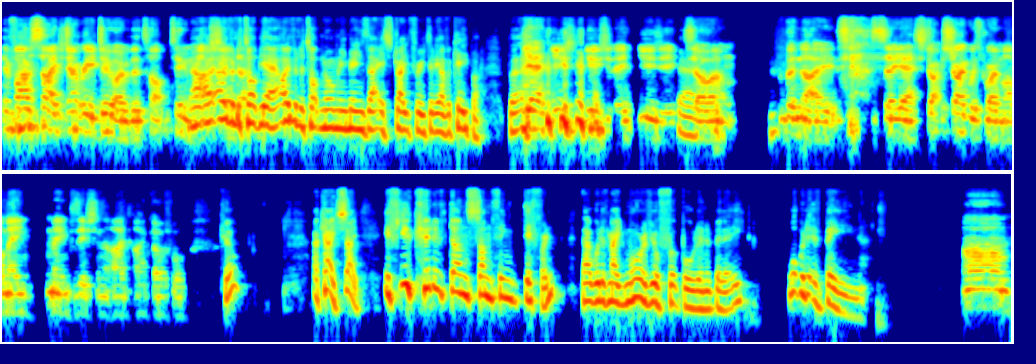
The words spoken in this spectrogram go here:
In five-a-side, you don't really do over the top too no, much. o- so over the that- top. Yeah, over the top normally means that it's straight through to the other keeper. But yeah, usually, usually. Yeah. So, um, but no, it's, so yeah, stri- striker was probably my main main position that I'd, I'd go for. Cool. Okay, so if you could have done something different that would have made more of your footballing ability, what would it have been? Um,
